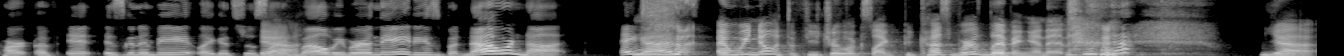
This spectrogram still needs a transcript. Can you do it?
part of it is gonna be. Like it's just Yeah. like, well, we were in the '80s, but now we're not. Hey guys. and we know what the future looks like because we're living in it. yeah.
